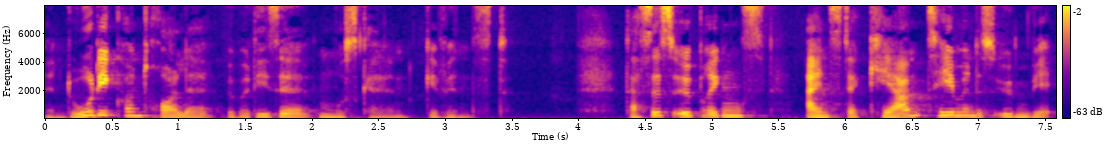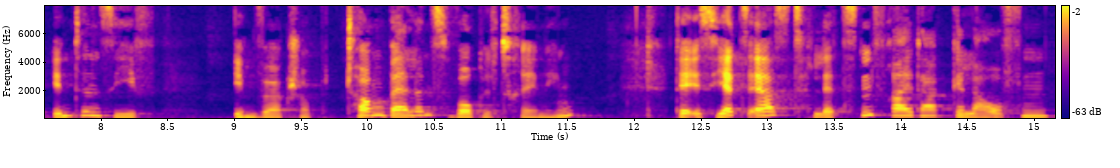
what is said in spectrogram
Wenn du die Kontrolle über diese Muskeln gewinnst. Das ist übrigens eins der Kernthemen, das üben wir intensiv im Workshop Tongue Balance Vocal Training. Der ist jetzt erst letzten Freitag gelaufen.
